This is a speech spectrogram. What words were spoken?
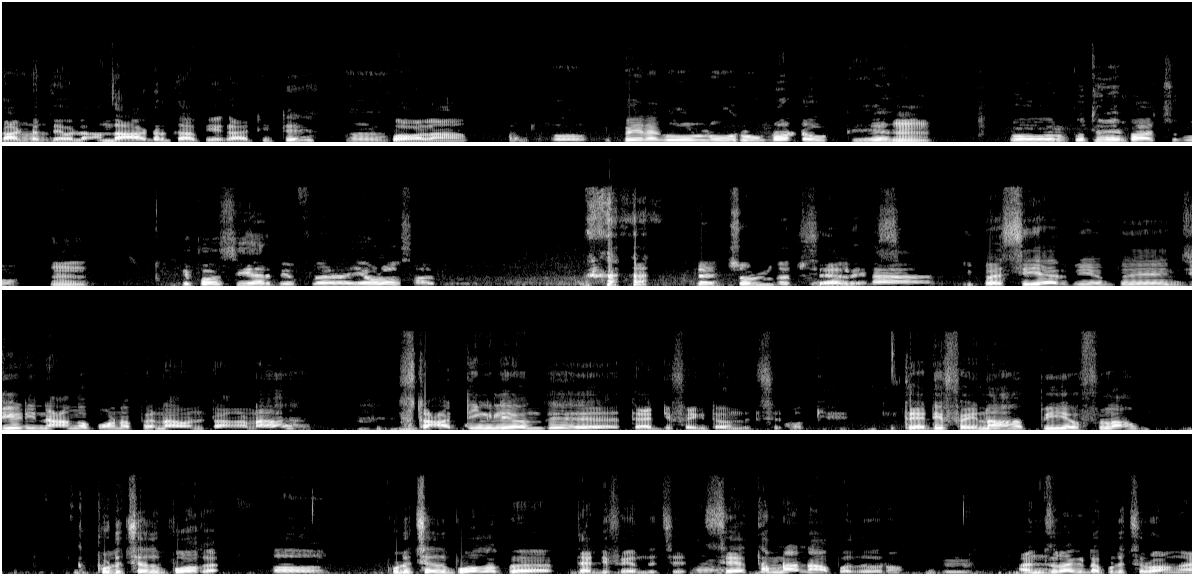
காட்ட தேவையில்ல. அந்த ஆர்டர் காப்பியை காட்டிட்டு. போகலாம். இப்போ எனக்கு ஒன்று ஒரு இன்னொரு டவுட்டு. இப்போ ஒரு குத்துமைப்பா வச்சுக்குவோம். இப்போ சிஆர்பிஎஃப்ல எவ்வளவு இல்ல, சொல்லுங்க இப்போ சிஆர்பிஎஃப் ஜிடி நாங்க போனப்ப என்ன வந்துட்டாங்கன்னா ஸ்டார்டிங்லேயே வந்து தேர்ட்டி ஃபைவ் கிட்ட வந்துச்சு. ஓகே. தேர்ட்டி ஃபைவ்னா பிஎஃப்லாம் பிடிச்சது போக. பிடிச்சது போக இப்போ தேர்ட்டி ஃபைவ் வந்துச்சு சேர்த்தோம்னா நாற்பது வரும். அஞ்சு ரூபா கிட்ட பிடிச்சிருவாங்க.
